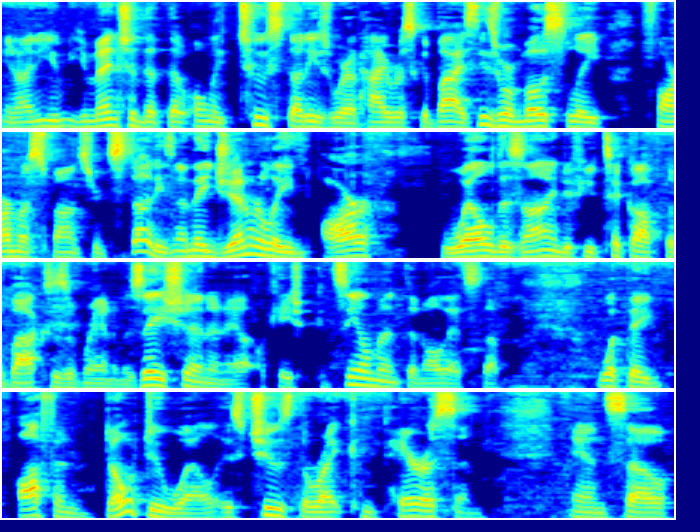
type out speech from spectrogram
You know, and you, you mentioned that the only two studies were at high risk of bias. These were mostly pharma sponsored studies, and they generally are well designed if you tick off the boxes of randomization and allocation concealment and all that stuff what they often don't do well is choose the right comparison. And so,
